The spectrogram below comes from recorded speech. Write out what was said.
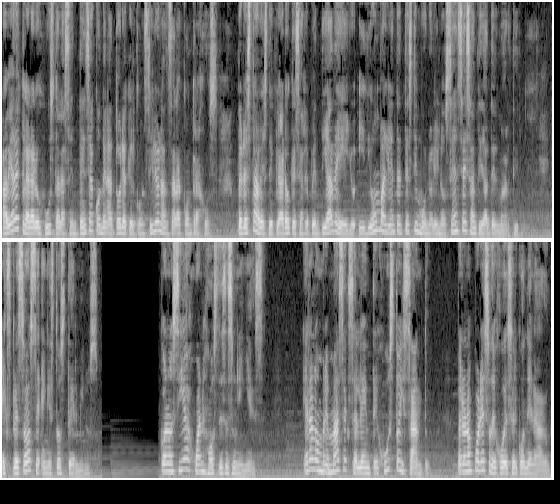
había declarado justa la sentencia condenatoria que el concilio lanzara contra Jos, pero esta vez declaró que se arrepentía de ello y dio un valiente testimonio a la inocencia y santidad del mártir. Expresóse en estos términos. Conocía a Juan Jos desde su niñez. Era el hombre más excelente, justo y santo, pero no por eso dejó de ser condenado.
